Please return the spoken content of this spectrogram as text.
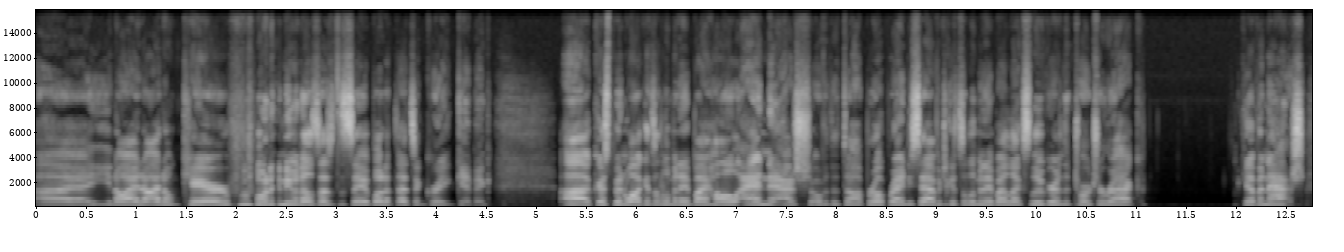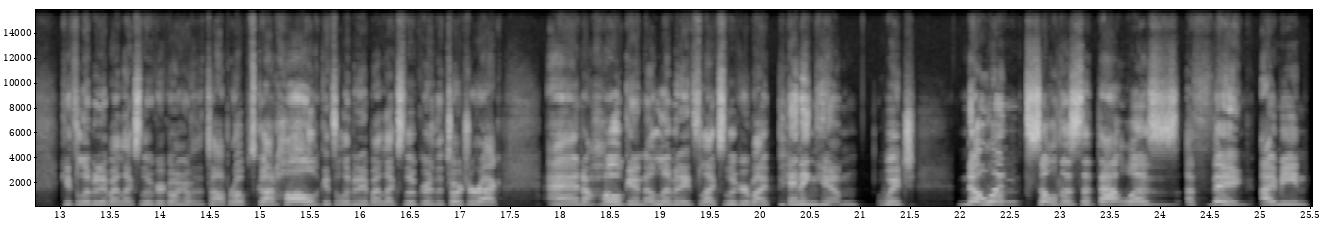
Uh, you know, I, I don't care what anyone else has to say about it. That's a great gimmick. Uh, Chris Benoit gets eliminated by Hall and Nash over the top rope. Randy Savage gets eliminated by Lex Luger in the torture rack. Kevin Nash gets eliminated by Lex Luger going over the top rope. Scott Hall gets eliminated by Lex Luger in the torture rack. And Hogan eliminates Lex Luger by pinning him, which no one told us that that was a thing. I mean,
